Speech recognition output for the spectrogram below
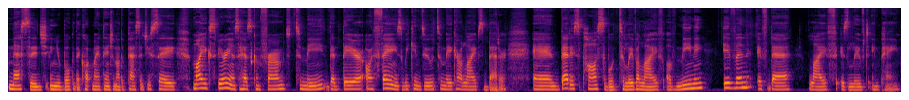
message in your book that caught my attention, other passage, you say, My experience has confirmed to me that there are things we can do to make our lives better. And that is possible to live a life of meaning, even if that life is lived in pain.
